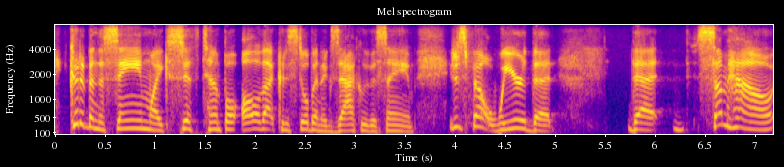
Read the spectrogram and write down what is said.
It could have been the same, like Sith Temple. All of that could have still been exactly the same. It just felt weird that that somehow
